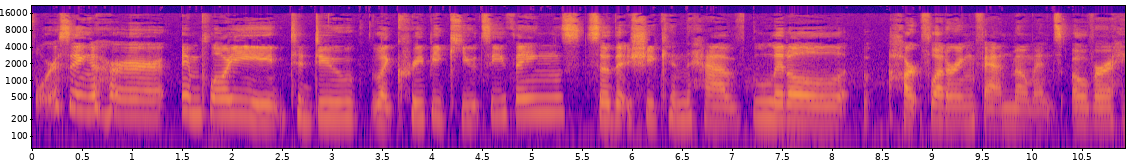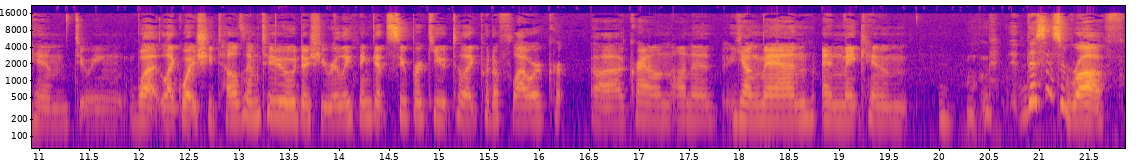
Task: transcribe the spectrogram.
forcing her employee to do like creepy cutesy things so that she can have little heart fluttering fan moments over him doing what like what she tells him to. Does she really think it's super cute to like put a flower cr- uh, crown on a young man and make him this is rough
